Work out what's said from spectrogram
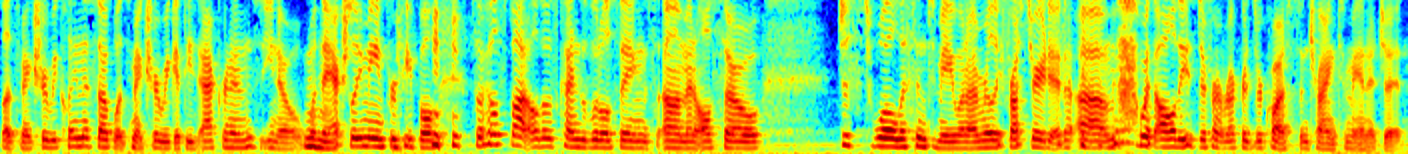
let's make sure we clean this up. Let's make sure we get these acronyms, you know, what mm-hmm. they actually mean for people. so he'll spot all those kinds of little things. Um, and also, just will listen to me when I'm really frustrated um, with all these different records requests and trying to manage it.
